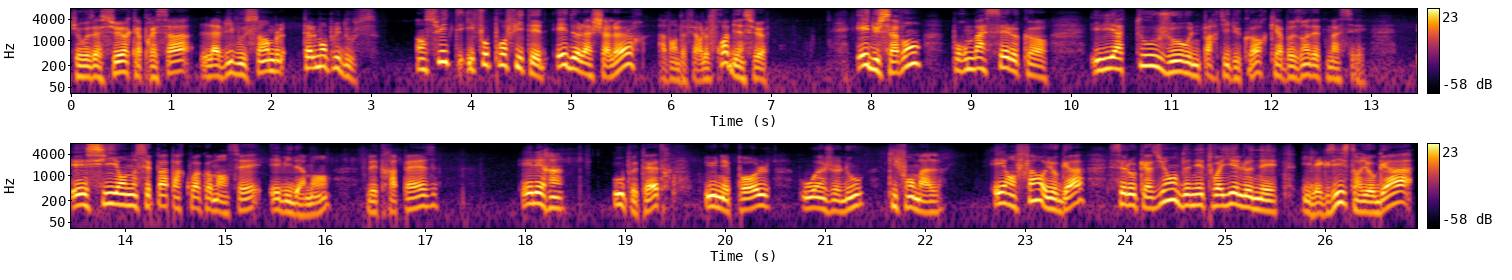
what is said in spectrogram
Je vous assure qu'après ça, la vie vous semble tellement plus douce. Ensuite, il faut profiter et de la chaleur, avant de faire le froid bien sûr, et du savon pour masser le corps. Il y a toujours une partie du corps qui a besoin d'être massée. Et si on ne sait pas par quoi commencer, évidemment, les trapèzes et les reins. Ou peut-être une épaule ou un genou qui font mal. Et enfin, au yoga, c'est l'occasion de nettoyer le nez. Il existe en yoga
